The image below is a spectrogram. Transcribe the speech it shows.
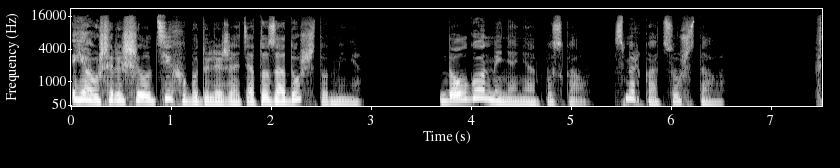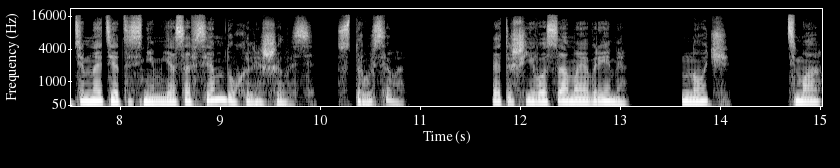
Я уж решил, тихо буду лежать, а то задушит он меня. Долго он меня не отпускал. Смеркаться уж стало. В темноте-то с ним я совсем духа лишилась. Струсила. Это ж его самое время. Ночь, тьма.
